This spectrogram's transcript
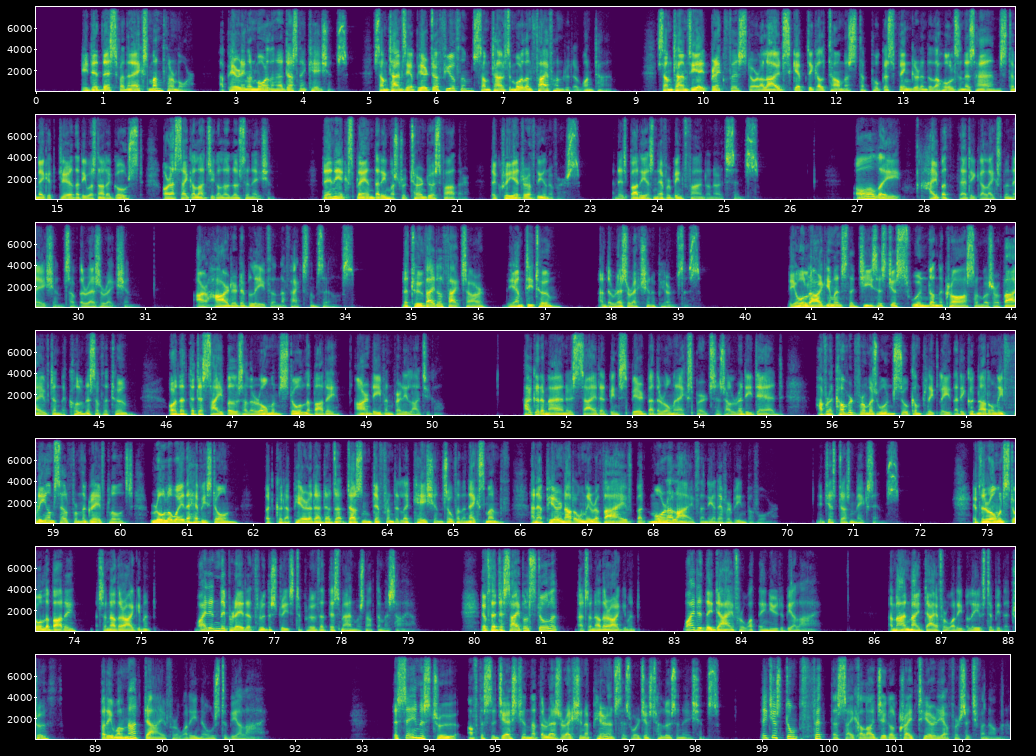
He did this for the next month or more, appearing on more than a dozen occasions. Sometimes he appeared to a few of them, sometimes to more than 500 at one time. Sometimes he ate breakfast or allowed skeptical Thomas to poke his finger into the holes in his hands to make it clear that he was not a ghost or a psychological hallucination. Then he explained that he must return to his Father, the creator of the universe, and his body has never been found on earth since. All the hypothetical explanations of the resurrection are harder to believe than the facts themselves. The two vital facts are the empty tomb and the resurrection appearances. The old arguments that Jesus just swooned on the cross and was revived in the coolness of the tomb, or that the disciples or the Romans stole the body, aren't even very logical. How could a man whose side had been speared by the Roman experts as already dead have recovered from his wounds so completely that he could not only free himself from the grave clothes, roll away the heavy stone, but could appear at a do- dozen different locations over the next month and appear not only revived but more alive than he had ever been before. It just doesn't make sense. If the Romans stole the body, that's another argument. Why didn't they parade it through the streets to prove that this man was not the Messiah? If the disciples stole it, that's another argument. Why did they die for what they knew to be a lie? A man might die for what he believes to be the truth, but he will not die for what he knows to be a lie. The same is true of the suggestion that the resurrection appearances were just hallucinations. They just don't fit the psychological criteria for such phenomena.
